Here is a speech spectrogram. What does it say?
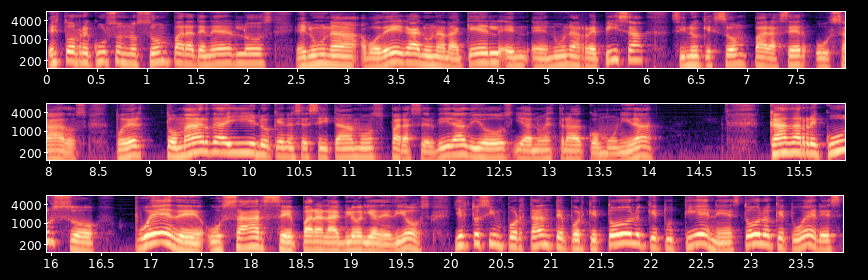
Estos recursos no son para tenerlos en una bodega, en un anaquel, en, en una repisa, sino que son para ser usados. Poder tomar de ahí lo que necesitamos para servir a Dios y a nuestra comunidad. Cada recurso puede usarse para la gloria de Dios. Y esto es importante porque todo lo que tú tienes, todo lo que tú eres,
